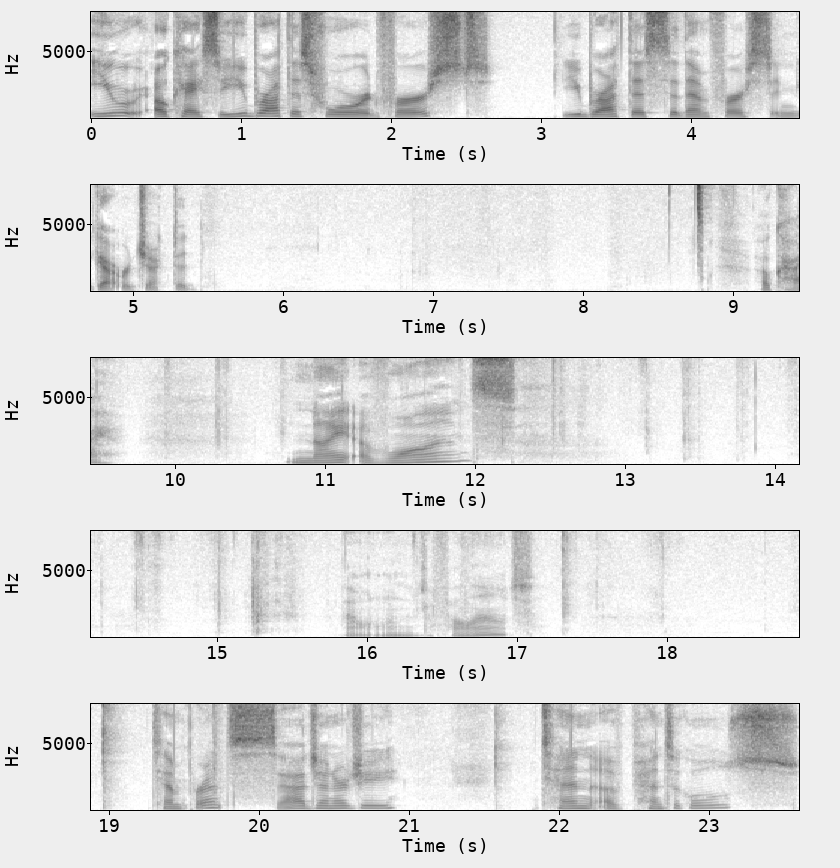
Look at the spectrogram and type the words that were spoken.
you, okay so you brought this forward first you brought this to them first and you got rejected okay knight of wands. That one wanted to fall out. Temperance sage energy. Ten of pentacles.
